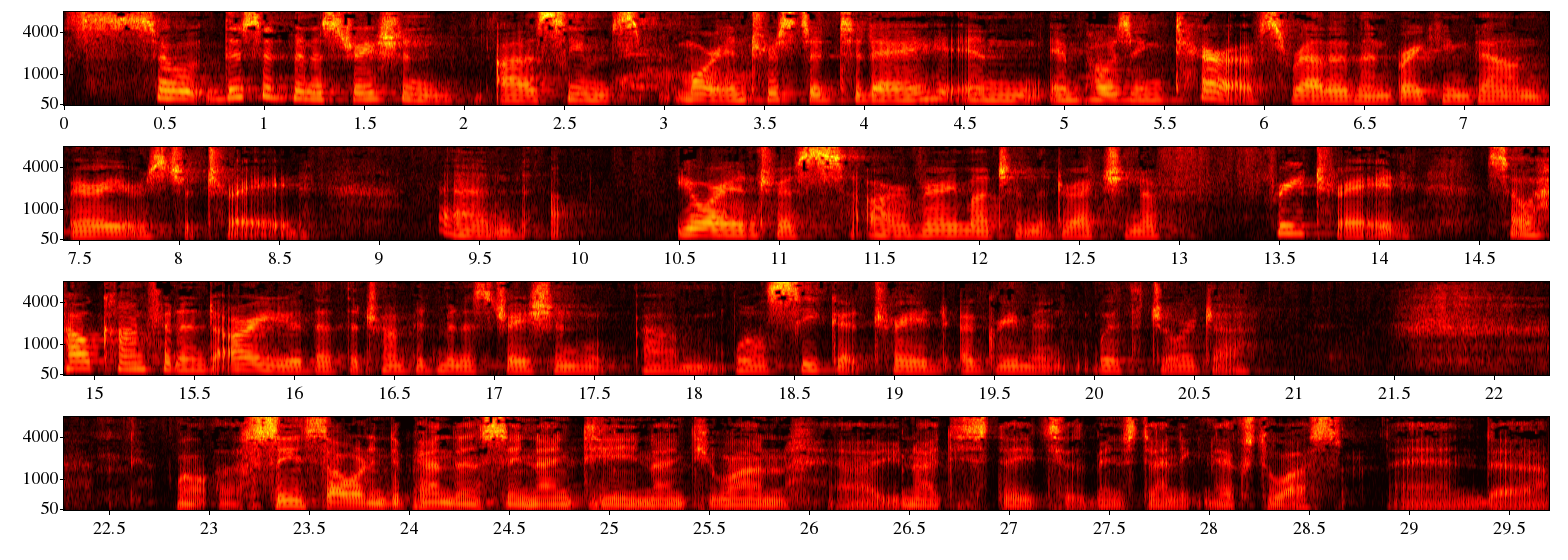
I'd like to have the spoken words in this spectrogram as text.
So this administration uh, seems more interested today in imposing tariffs rather than breaking down barriers to trade. And your interests are very much in the direction of free trade. So, how confident are you that the Trump administration um, will seek a trade agreement with Georgia? Well, uh, since our independence in 1991, uh, United States has been standing next to us and uh,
